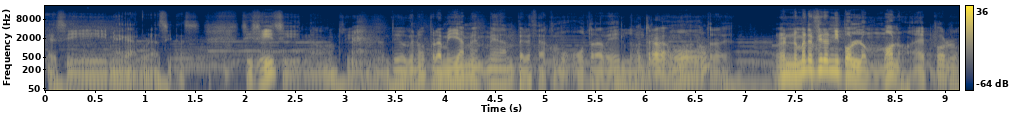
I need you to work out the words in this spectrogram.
Que sí, mega gracias. Sí, sí, sí, no, sí, no digo que no, pero a mí ya me, me dan pereza, como otra vez. Lo Otra mismo, vez, ¿no? otra vez. No me refiero ni por los monos, es por...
